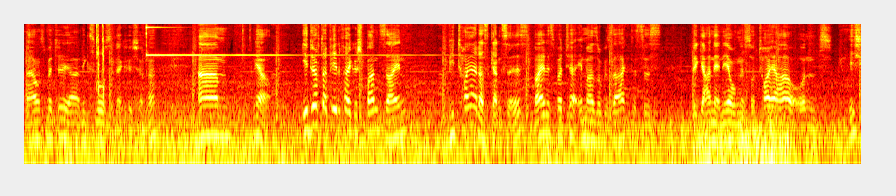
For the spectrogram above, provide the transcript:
Nahrungsmittel ja nichts los in der Küche. Ne? Ähm, ja, ihr dürft auf jeden Fall gespannt sein, wie teuer das Ganze ist, weil es wird ja immer so gesagt, es vegane Ernährung ist so teuer und ich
